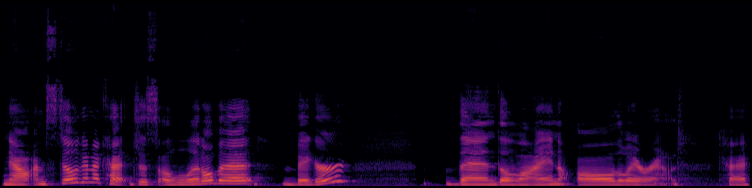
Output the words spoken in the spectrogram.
Now I'm still gonna cut just a little bit bigger than the line all the way around, okay?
